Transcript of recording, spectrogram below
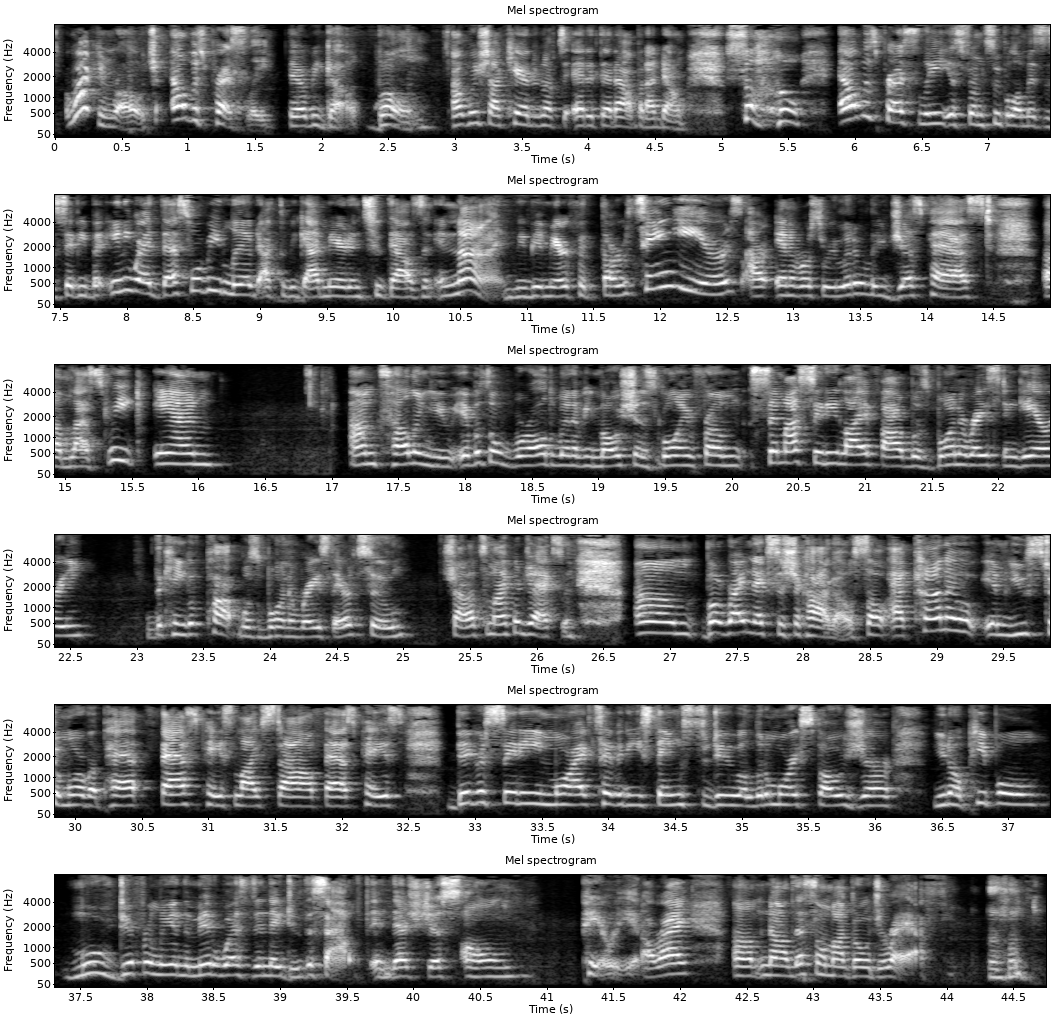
rock and roll. Elvis Presley. There we go. Boom. I wish I cared enough to edit that out, but I don't. So Elvis Presley is from Tupelo, Mississippi. But anyway, that's where we lived after we got married in 2009. We've been married for 13 years. Our anniversary literally just passed um, last week. And I'm telling you, it was a whirlwind of emotions going from semi city life. I was born and raised in Gary. The king of pop was born and raised there too. Shout out to Michael Jackson. Um, but right next to Chicago. So I kind of am used to more of a fast paced lifestyle, fast paced, bigger city, more activities, things to do, a little more exposure. You know, people move differently in the Midwest than they do the South. And that's just on period. All right. Um, now that's on my Go Giraffe. Mm-hmm.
